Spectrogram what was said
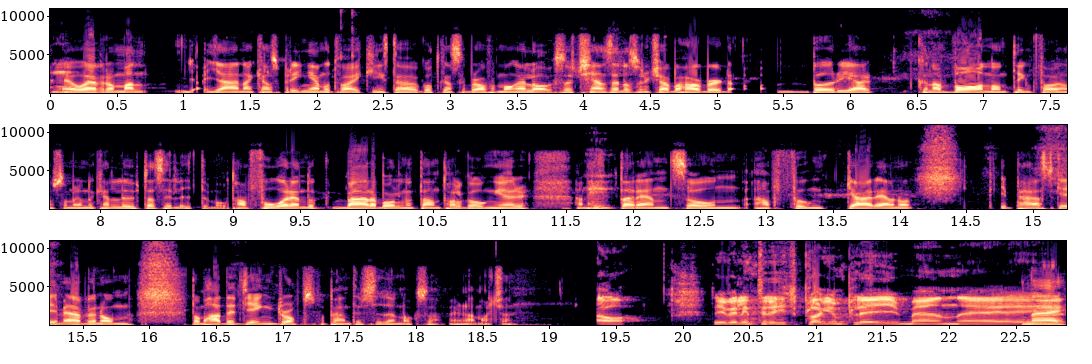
Mm. eh, och även om man gärna kan springa mot Vikings, det har gått ganska bra för många lag, så känns det ändå som Chubba Hubbard börjar kunna vara någonting för dem som ändå kan luta sig lite mot. Han får ändå bära bollen ett antal gånger, han Mm. hittar en zone, han funkar även om, i pass game, även om de hade ett gäng drops på Panthers-sidan också i den här matchen. ja. Det är väl inte riktigt plug and play, men eh, Nej.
